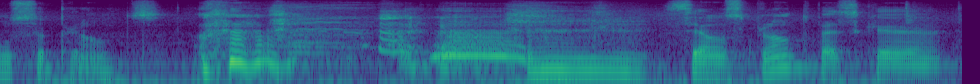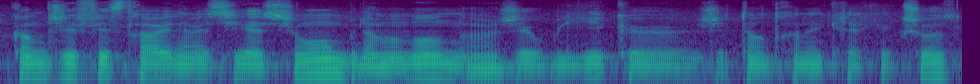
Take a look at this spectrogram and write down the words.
on se plante. C'est on se plante parce que quand j'ai fait ce travail d'investigation, au bout d'un moment, euh, j'ai oublié que j'étais en train d'écrire quelque chose,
